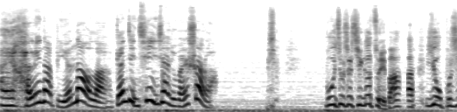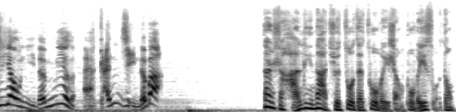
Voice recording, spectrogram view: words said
哎呀，韩丽娜，别闹了，赶紧亲一下就完事儿了。不就是亲个嘴巴啊，又不是要你的命，哎，赶紧的吧。但是韩丽娜却坐在座位上不为所动，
